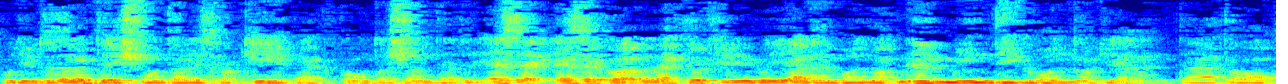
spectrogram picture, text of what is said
Ugye, az előtte is mondtam, ezek a képek pontosan. Tehát, hogy ezek, ezek a legtöbb filmben jelen vannak, nem mindig vannak jelen. Tehát a,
